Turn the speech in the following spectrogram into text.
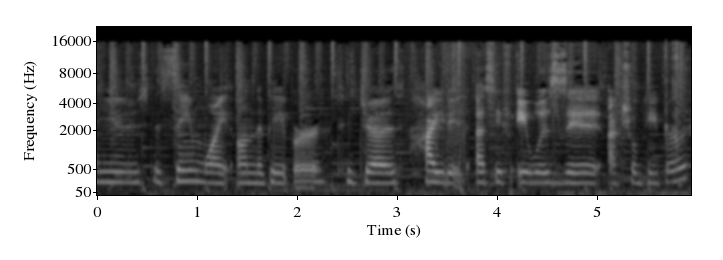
I used the same white on the paper to just hide it as if it was the actual paper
